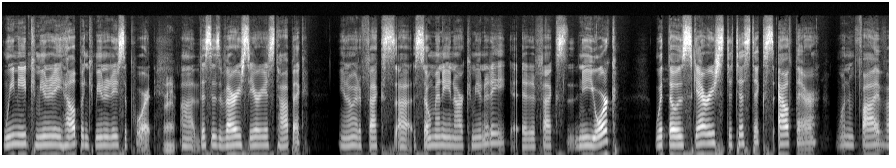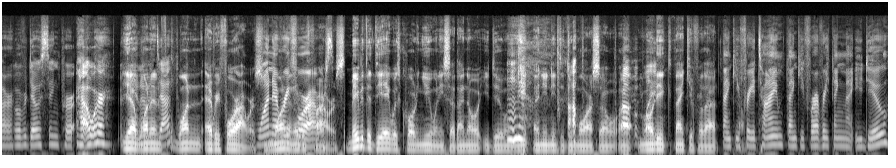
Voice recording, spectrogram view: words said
we need community help and community support. Right. Uh, this is a very serious topic. You know, it affects uh, so many in our community. It affects New York with those scary statistics out there one in five are overdosing per hour. Yeah, you know, one in death. one every four hours. One, one every, four, every hours. four, hours. Maybe the DA was quoting you when he said, "I know what you do, and, you, and you need to do more." So, uh, Monique, thank you for that. Thank you for your time. Thank you for everything that you do.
